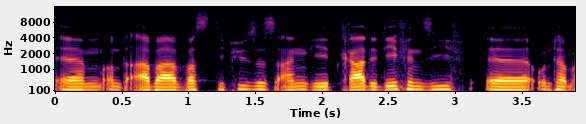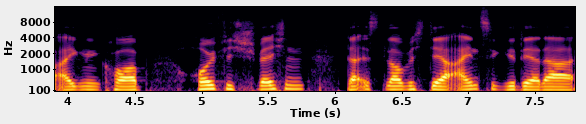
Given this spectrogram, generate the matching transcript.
Ähm, und aber was die Physis angeht, gerade defensiv äh, unterm eigenen Korb, häufig Schwächen. Da ist, glaube ich, der Einzige, der da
